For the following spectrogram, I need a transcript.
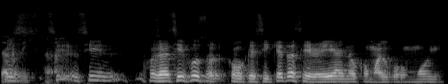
ya lo Pues, dije. sí, sí, o sea, sí, justo, como que el psiquiatra se veía, ¿no? Como algo muy,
